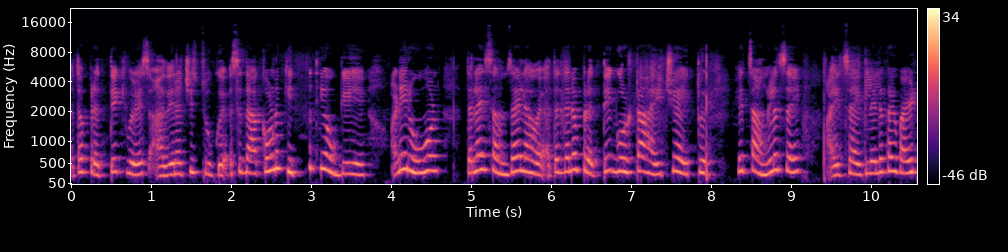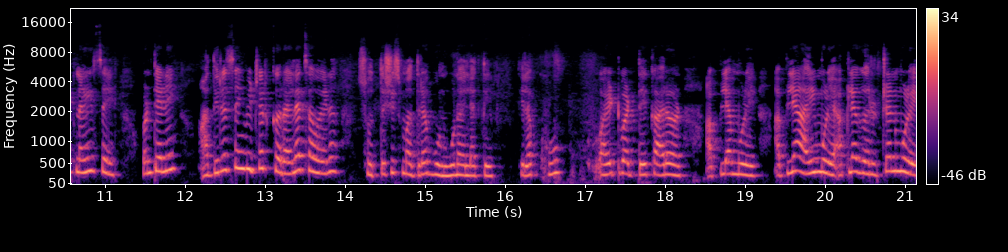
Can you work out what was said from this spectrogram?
आता प्रत्येक वेळेस आदिराची चूक आहे असं दाखवणं कितपत योग्य आहे? आणि रोहन त्यालाही समजायला हवं आहे आता त्यानं प्रत्येक गोष्ट आईची ऐकतोय. हे चांगलंच आहे. आईचं ऐकलेलं काही वाईट नाहीच आहे. पण त्याने आदिराचाही विचार करायलाच हवा आहे ना. स्वतःशीच मात्र गुणगुणायला लागते. तिला खूप वाईट वाटते कारण आपल्यामुळे आपल्या आईमुळे आपल्या घरच्यांमुळे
